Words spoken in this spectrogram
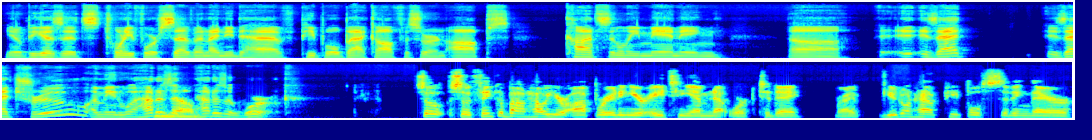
you know, because it's twenty four seven, I need to have people back office or in ops constantly manning. Uh, is that is that true? I mean, how does no. it how does it work? So so think about how you're operating your ATM network today, right? You don't have people sitting there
